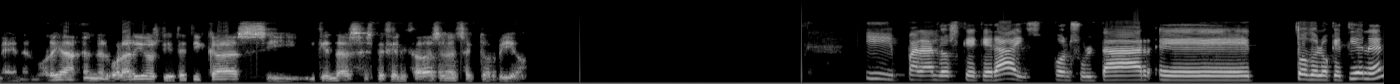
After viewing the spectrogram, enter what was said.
en, herbolarios, dietéticas y tiendas especializadas en el sector bio. Y para los que queráis consultar eh, todo lo que tienen,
